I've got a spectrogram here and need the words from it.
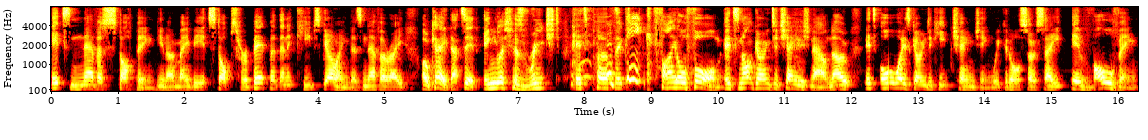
It's never stopping. You know, maybe it stops for a bit, but then it keeps going. There's never a, okay, that's it. English has reached its perfect peak. final form. It's not going to change now. No, it's always going to keep changing. We could also say evolving,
